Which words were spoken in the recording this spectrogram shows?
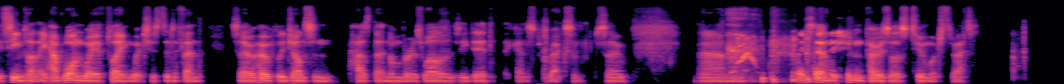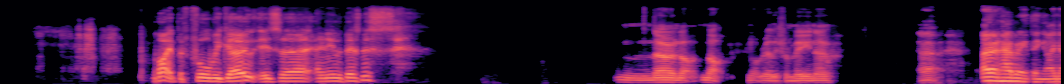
it seems like they have one way of playing, which is to defend. So hopefully Johnson has that number as well as he did against Wrexham. So um, they certainly shouldn't pose us too much threat. Right, before we go, is uh, any other business? No, not not not really from me. No. Uh, I don't have anything. I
